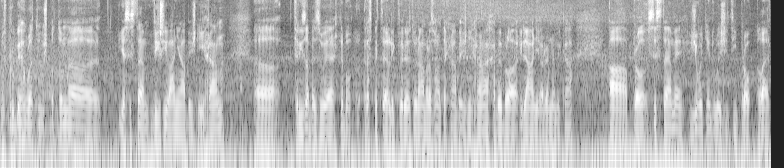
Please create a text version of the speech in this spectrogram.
No v průběhu letu už potom eh, je systém vyhřívání náběžných hran, eh, který zabezuje, nebo respektive likviduje tu námrazu na těch náběžných hranách, aby byla ideální aerodynamika. A pro systémy životně důležitý pro let,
